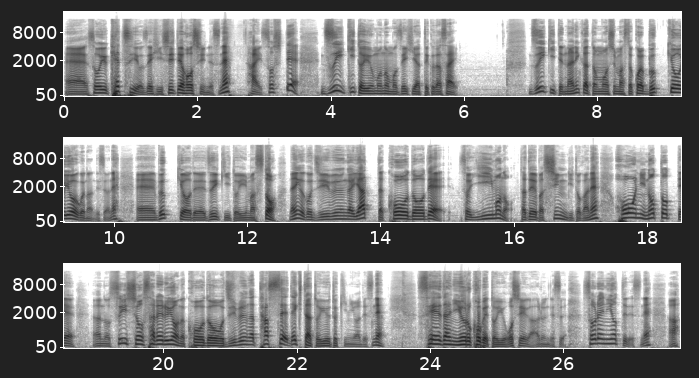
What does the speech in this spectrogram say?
えー、そういう決意をぜひしてほしいんですね。はい。そして、随記というものもぜひやってください。随記って何かと申しますと、これは仏教用語なんですよね。えー、仏教で随記と言いますと、何かこう自分がやった行動で、そういいもの、例えば真理とかね、法にのっとって、あの、推奨されるような行動を自分が達成できたという時にはですね、盛大に喜べという教えがあるんです。それによってですね、あ、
